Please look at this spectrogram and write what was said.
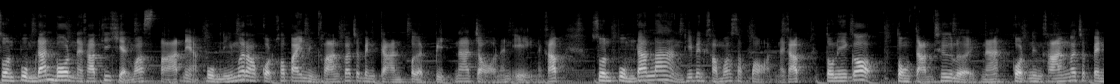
ส่วนปุ่มด้านบนนะครับที่เขียนว่า start เนี่ย ปุ่มนี้เมื่อเรากดเข้าไป 1 ครั้งก็จะเป็นการเปิดปิดหน้าจอนั่นเองนะครับ ส่วนปุ่มด้านล่างที่เป็นคำว่า sport นะครับ ตรงนี้ก็ตรงตามชื่อเลยนะ กด 1 ครั้งก็จะเป็น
